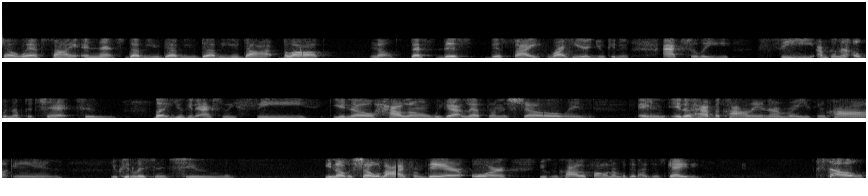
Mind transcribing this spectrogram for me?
show website, and that's www.blog. No, that's this this site right here. You can actually see. I'm gonna open up the chat too, but you can actually see, you know, how long we got left on the show, and and it'll have the call in number, and you can call in. you can listen to, you know, the show live from there, or you can call the phone number that I just gave you. So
